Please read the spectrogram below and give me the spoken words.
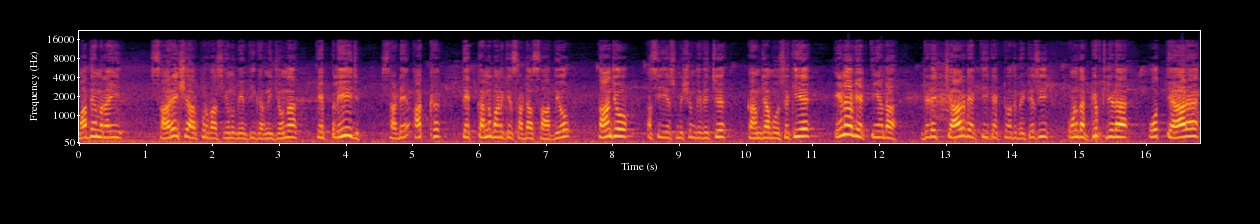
ਮਾਧਿਅਮ ਰਾਹੀਂ ਸਾਰੇ ਹੁਸ਼ਿਆਰਪੁਰ ਵਾਸੀਆਂ ਨੂੰ ਬੇਨਤੀ ਕਰਨੀ ਚਾਹੁੰਦਾ ਕਿ ਪਲੀਜ਼ ਸਾਡੇ ਅੱਖ ਤੇ ਕੰਨ ਬਣ ਕੇ ਸਾਡਾ ਸਾਥ ਦਿਓ, ਤਾਂ ਜੋ ਅਸੀਂ ਇਸ ਮਿਸ਼ਨ ਦੇ ਵਿੱਚ ਕਾਮਯਾਬ ਹੋ ਸਕੀਏ। ਇਹਨਾਂ ਵਿਅਕਤੀਆਂ ਦਾ, ਜਿਹੜੇ ਚਾਰ ਵਿਅਕਤੀ ਇੱਕ ਐਕਟਿਵਾ ਤੇ ਬੈਠੇ ਸੀ, ਉਹਨਾਂ ਦਾ ਗਿਫਟ ਜਿਹੜਾ ਉਹ ਤਿਆਰ ਹੈ,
